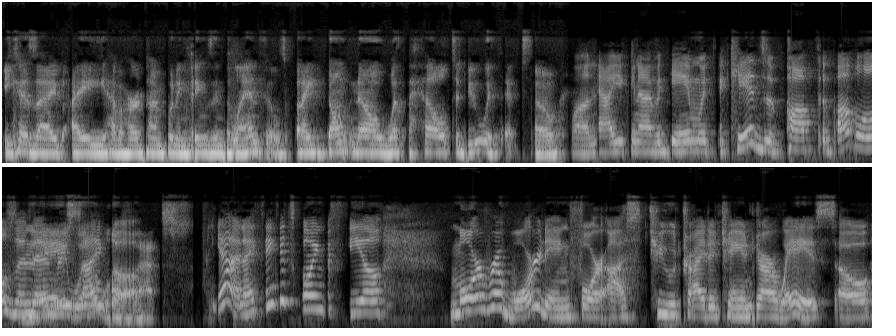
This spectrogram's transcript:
because I, I have a hard time putting things into landfills, but I don't know what the hell to do with it. So Well, now you can have a game with the kids of pop the bubbles and then recycle. Will love that. Yeah, and I think it's going to feel more rewarding for us to try to change our ways. So,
